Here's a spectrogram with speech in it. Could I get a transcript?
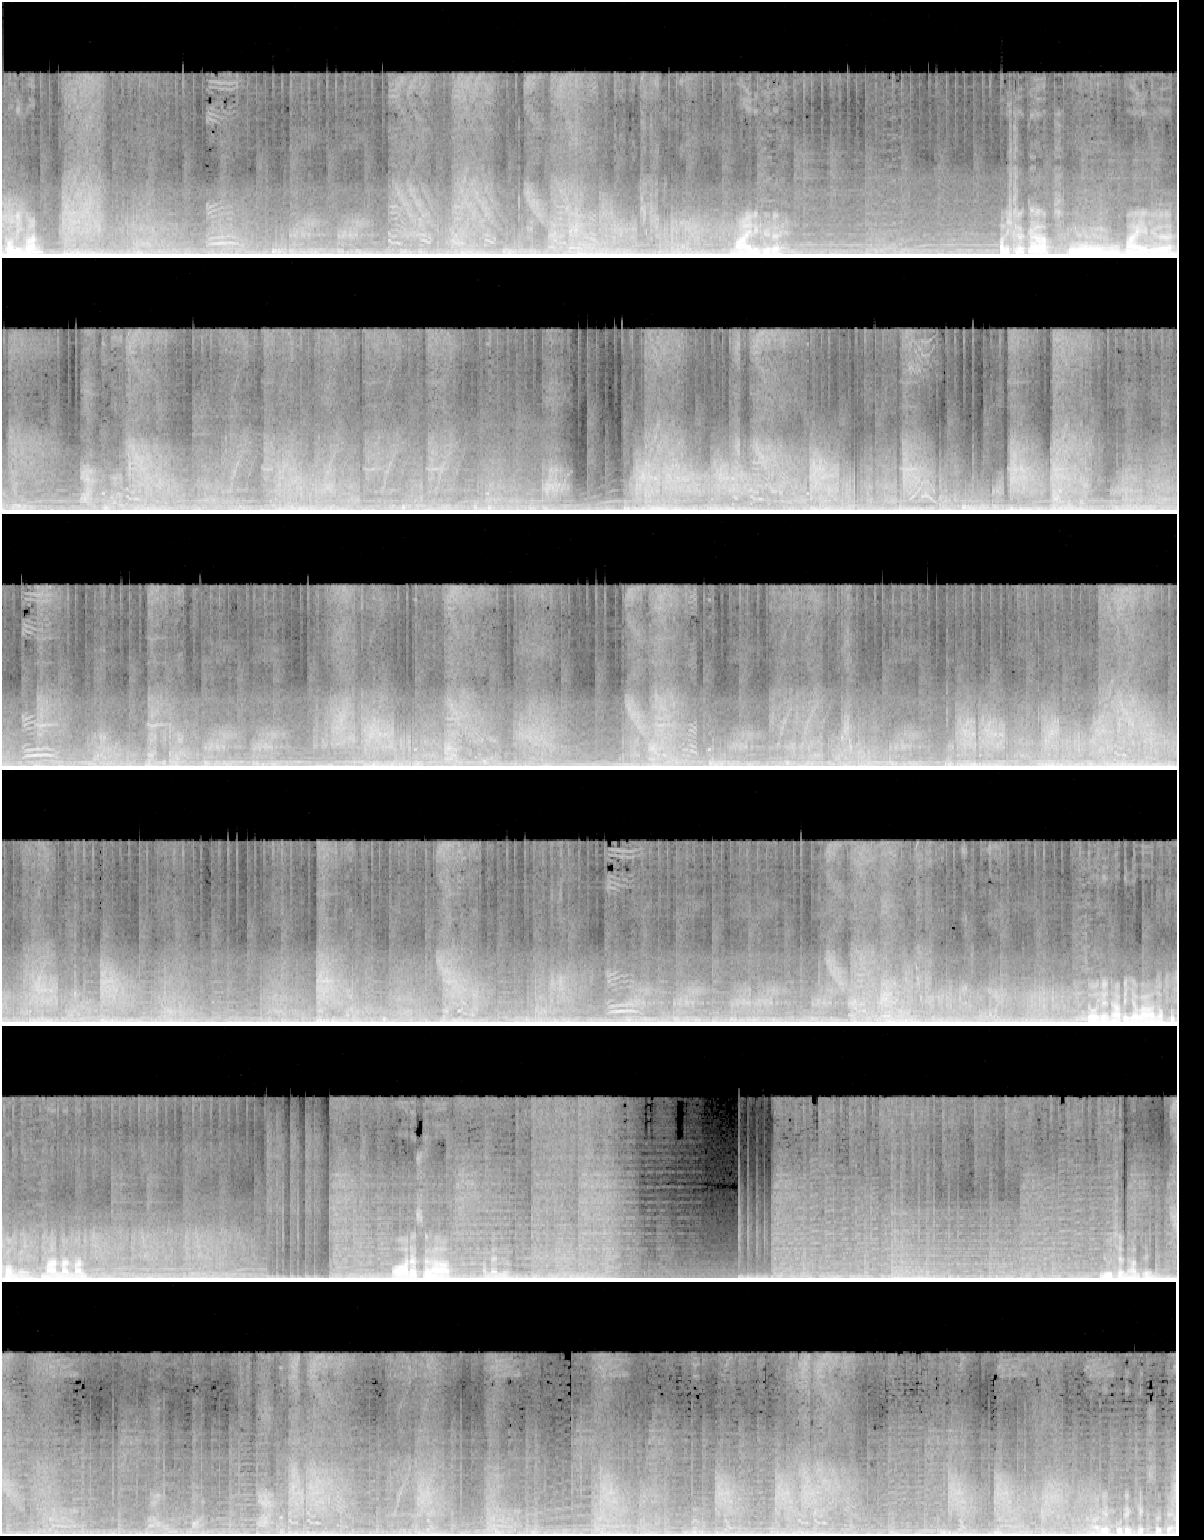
Komm nicht ran. Meine Güte. Habe ich Glück gehabt. Uh, meine Güte. So, den habe ich aber noch bekommen, ey. Mann, Mann, Mann. Oh, das wird hart am Ende. Mutant Hunting. Ah, die hat gute Kicks, okay.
